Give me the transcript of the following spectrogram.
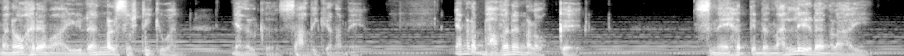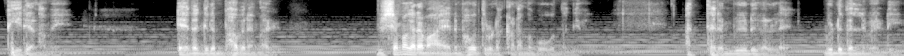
മനോഹരമായ ഇടങ്ങൾ സൃഷ്ടിക്കുവാൻ ഞങ്ങൾക്ക് സാധിക്കണമേ. ഞങ്ങളുടെ ഭവനങ്ങളൊക്കെ സ്നേഹത്തിന്റെ നല്ല ഇടങ്ങളായി തീരണമേ. ഏതെങ്കിലും ഭവനങ്ങൾ വിഷമകരമായ അനുഭവത്തിലൂടെ കടന്നു പോകുന്നെങ്കിൽ അത്തരം വീടുകളിലെ വിടുതലിന് വേണ്ടി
